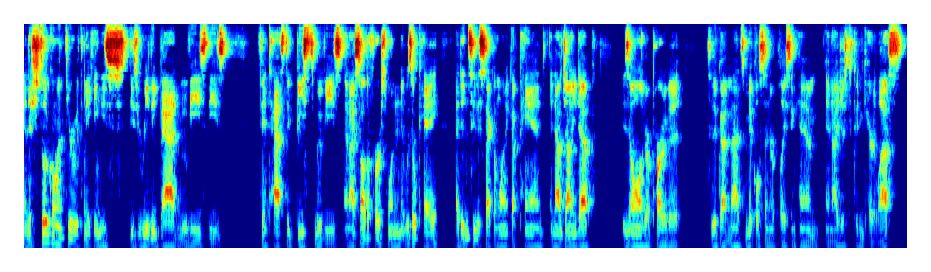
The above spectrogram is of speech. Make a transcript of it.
And they're still going through with making these these really bad movies, these Fantastic Beasts movies, and I saw the first one and it was okay. I didn't see the second one; it got panned, and now Johnny Depp is no longer a part of it. So they've got Mads Mikkelsen replacing him, and I just couldn't care less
